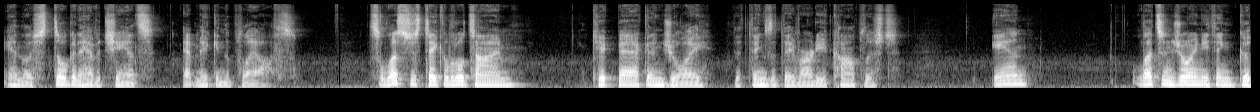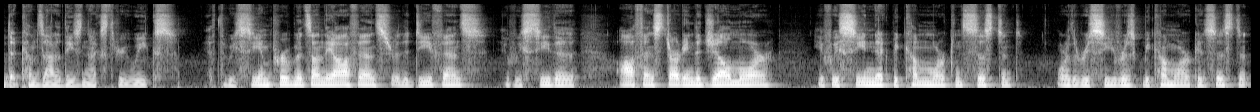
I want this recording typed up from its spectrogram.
and they're still going to have a chance at making the playoffs. So let's just take a little time, kick back and enjoy the things that they've already accomplished. And let's enjoy anything good that comes out of these next three weeks. If we see improvements on the offense or the defense, if we see the offense starting to gel more, if we see Nick become more consistent or the receivers become more consistent,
